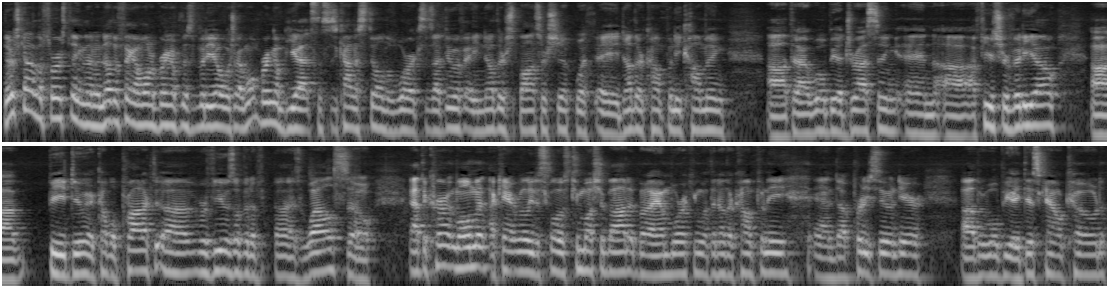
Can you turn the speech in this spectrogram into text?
there's kind of the first thing. Then another thing I want to bring up in this video, which I won't bring up yet since it's kind of still in the works, is I do have another sponsorship with another company coming uh, that I will be addressing in uh, a future video. Uh, be doing a couple product uh, reviews of it uh, as well. So at the current moment, I can't really disclose too much about it, but I am working with another company, and pretty soon here, there will be a discount code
